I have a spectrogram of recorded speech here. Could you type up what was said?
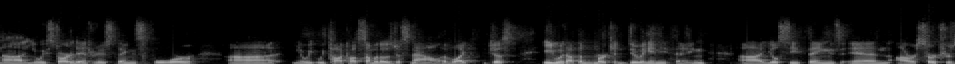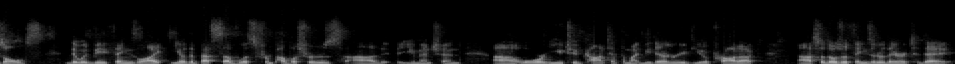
uh, you know we started to introduce things for uh, you know we, we talked about some of those just now of like just even without the merchant doing anything, uh, you'll see things in our search results that would be things like you know the best sub lists from publishers uh, that, that, you mentioned, uh, or YouTube content that might be there to review a product. So those are things that are there today.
